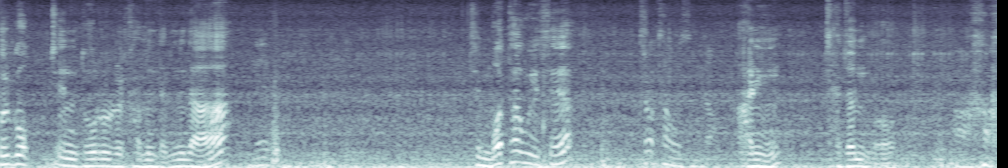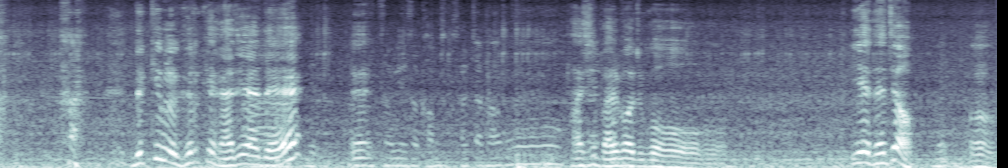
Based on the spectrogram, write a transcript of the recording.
굴곡진 도로를 가면 됩니다. 네. 지금 뭐 타고 있어요? 트럭 타고 있습니다 아니, 자전거. 아 느낌을 그렇게 가져야 돼. 네. 네. 저기에서 감속 살짝 하고 다시 밟아주고. 이해되죠? 네. 어.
